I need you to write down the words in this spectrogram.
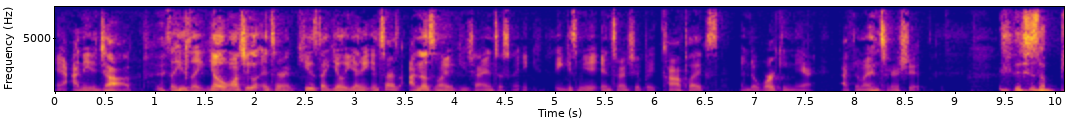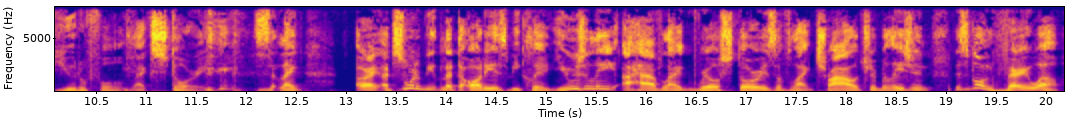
And I need a job. So he's like, yo, why don't you go intern? He was like, yo, you need interns? I know somebody who can try interns. He gets me an internship at Complex and they're working there after my internship. This is a beautiful like story. Is, like, all right, I just want to be let the audience be clear. Usually, I have like real stories of like trial tribulation. This is going very well,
